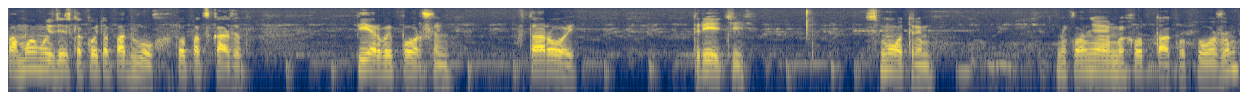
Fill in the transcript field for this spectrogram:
По-моему, здесь какой-то подвох. Кто подскажет? Первый поршень, второй, третий. Смотрим. Наклоняем их вот так вот, ложим.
